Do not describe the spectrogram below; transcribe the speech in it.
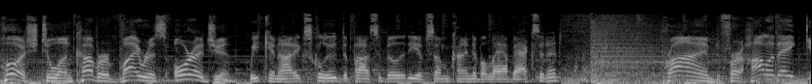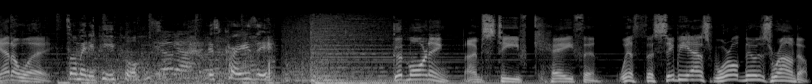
Push to uncover virus origin. We cannot exclude the possibility of some kind of a lab accident. Primed for holiday getaway. So many people. It's crazy. Good morning. I'm Steve Kathan with the CBS World News Roundup.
